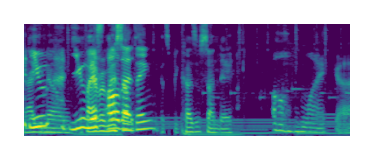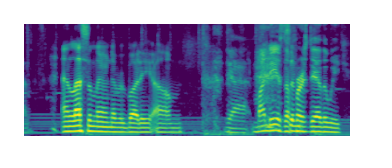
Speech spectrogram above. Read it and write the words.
Now You- know. you if I missed ever all miss that- something, it's because of Sunday. Oh my god. And lesson learned, everybody. Um, Yeah. Monday is the Some- first day of the week.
